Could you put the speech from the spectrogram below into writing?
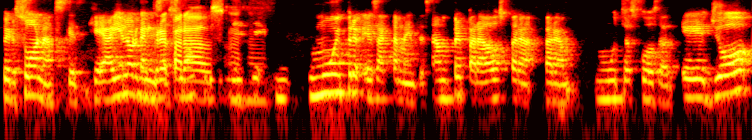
personas que, que, hay en la organización. Preparados. Muy, exactamente, están preparados para, para muchas cosas. Eh, yo,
